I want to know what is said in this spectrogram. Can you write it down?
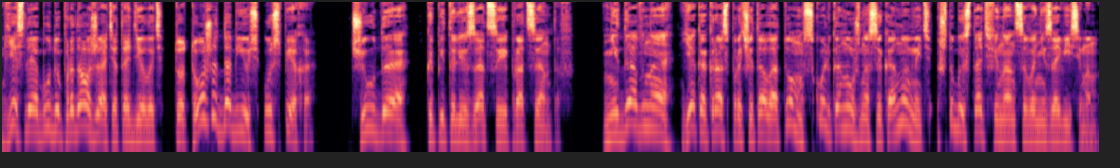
Если я буду продолжать это делать, то тоже добьюсь успеха. Чудо капитализации процентов. Недавно я как раз прочитал о том, сколько нужно сэкономить, чтобы стать финансово независимым.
